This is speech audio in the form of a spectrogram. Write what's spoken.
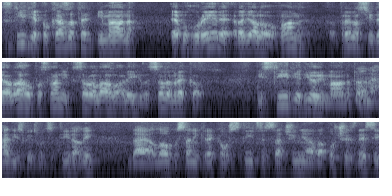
Stid je pokazatelj imana. Ebu Hureyre, radijalahu han, prenosi da je Allahu poslanik, sallallahu alaihi ve sellem, rekao, i stid je dio imana. To je onaj hadis koji smo citirali, da je Allah poslanik rekao stid se sačinjava od 60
